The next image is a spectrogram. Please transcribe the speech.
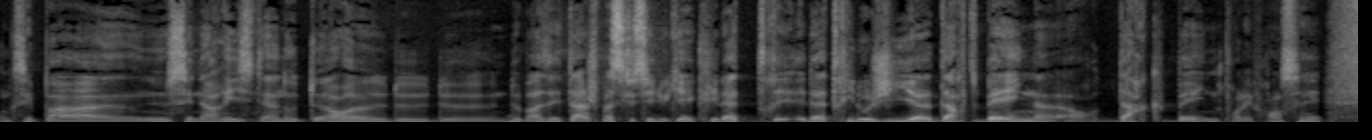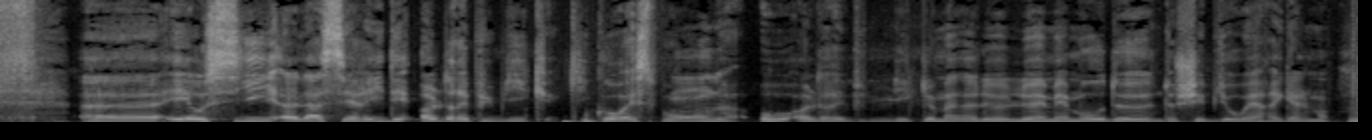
Donc c'est pas un scénariste et un auteur euh, de, de- de bas étage parce que c'est lui qui a écrit la, tri- la trilogie euh, Darth Bane, alors Dark Bane pour les Français, euh, et aussi la série des Old Republic qui correspondent au Old Republic, le, ma- le- le MMO de, de chez BioWare également. Hmm.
